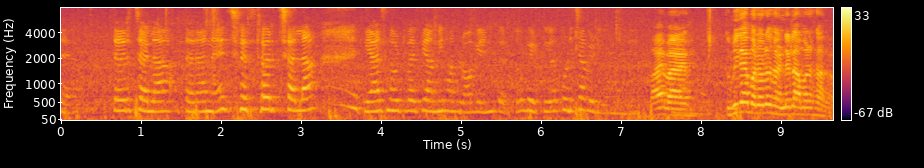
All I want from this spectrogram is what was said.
तर तर चला तरा नाहीच तर चला. याच नोटवरती आम्ही हा व्लॉग एंड करतो. भेटूया पुढच्या व्हिडिओमध्ये बाय बाय तुम्ही काय बनवलं संडेला आम्हाला सांगा.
